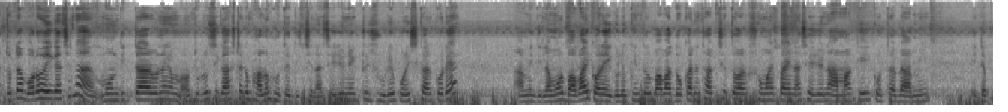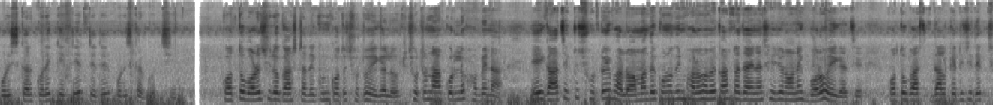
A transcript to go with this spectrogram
এতটা বড় হয়ে গেছে না মন্দিরটা মানে তুলসী গাছটাকে ভালো হতে দিচ্ছে না। সেই জন্য একটু ঝুড়ে পরিষ্কার করে আমি দিলাম। ওর বাবাই করে এগুলো, কিন্তু ওর বাবা দোকানে থাকছে তো আর সময় পায় না, সেই জন্য আমাকেই করতে হবে। আমি এটা পরিষ্কার করে কেটে, টেটে পরিষ্কার করছি। কত বড় ছিল গাছটা, দেখুন কত ছোট হয়ে গেল। ছোট না করলে হবে না। এই গাছ একটু ছোটই ভালো। আমাদের কোনো দিন ভালোভাবে কাটা যায় না, সেই জন্য অনেক বড় হয়ে গেছে। কত গাছ, ডাল কেটেছি দেখছ?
